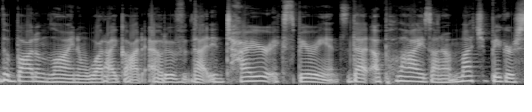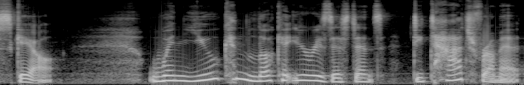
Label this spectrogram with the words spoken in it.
the bottom line of what I got out of that entire experience that applies on a much bigger scale. When you can look at your resistance, detach from it,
